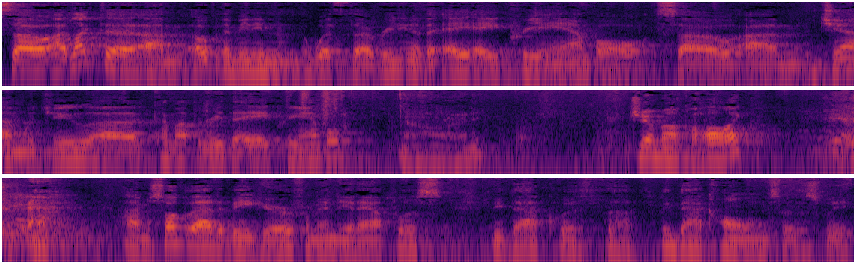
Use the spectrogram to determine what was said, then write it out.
so I'd like to um, open the meeting with the reading of the AA preamble. So, um, Jim, would you uh, come up and read the AA preamble? Alrighty. Jim Alcoholic. I'm so glad to be here from Indianapolis, be back with, uh, be back home, so to speak.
